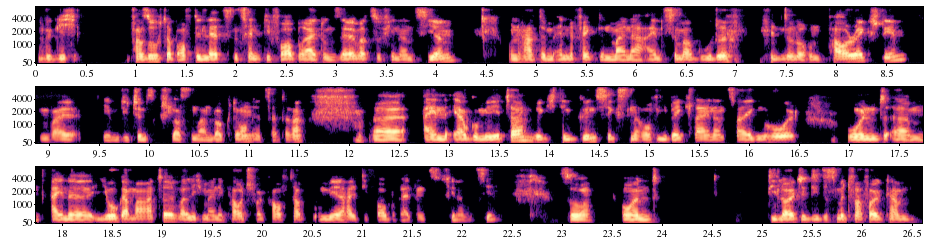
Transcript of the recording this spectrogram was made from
wirklich versucht habe, auf den letzten Cent die Vorbereitung selber zu finanzieren und hatte im Endeffekt in meiner Einzimmerbude nur noch ein Power Rack stehen, weil eben die Gyms geschlossen waren, Lockdown etc. Äh, ein Ergometer, wirklich den günstigsten auf eBay Kleinanzeigen geholt und ähm, eine Yogamatte, weil ich meine Couch verkauft habe, um mir halt die Vorbereitung zu finanzieren. So und die Leute, die das mitverfolgt haben,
